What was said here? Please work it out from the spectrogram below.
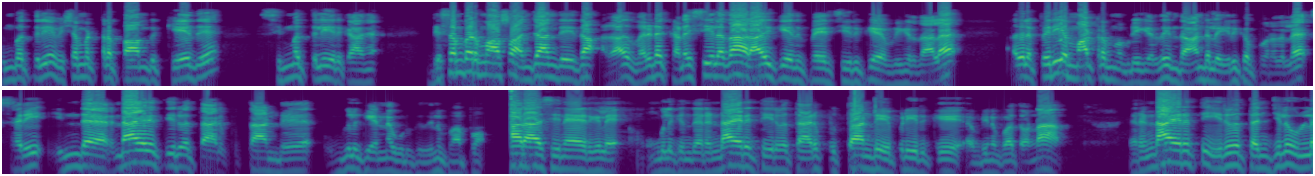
கும்பத்திலையும் விஷமற்ற பாம்பு கேது சிம்மத்திலயும் இருக்காங்க. டிசம்பர் மாசம் அஞ்சாம் தேதி தான். அதாவது வருட கடைசியில தான் ராகுகேது பயிற்சி இருக்கு அப்படிங்கிறதால அதுல பெரிய மாற்றம் அப்படிங்கிறது இந்த ஆண்டுல இருக்க போறதுல சரி இந்த ரெண்டாயிரத்தி இருபத்தி ஆறு புத்தாண்டு உங்களுக்கு என்ன கொடுக்குதுன்னு பார்ப்போம். ராசி நேயர்களே உங்களுக்கு இந்த ரெண்டாயிரத்தி இருபத்தி ஆறு புத்தாண்டு எப்படி இருக்கு அப்படின்னு பார்த்தோம்னா ரெண்டாயிரத்தி இருபத்தஞ்சுல உள்ள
